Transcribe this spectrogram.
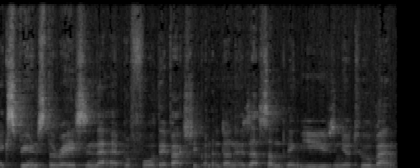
experience the race in their head before they've actually gone and done it. Is that something you use in your tool bank?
